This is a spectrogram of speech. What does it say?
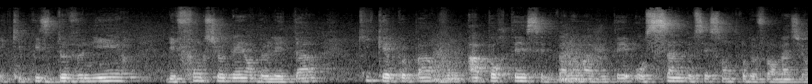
et qu'ils puissent devenir des fonctionnaires de l'État qui, quelque part, vont apporter cette valeur ajoutée au sein de ces centres de formation.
